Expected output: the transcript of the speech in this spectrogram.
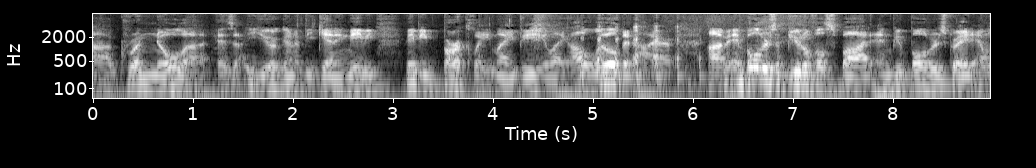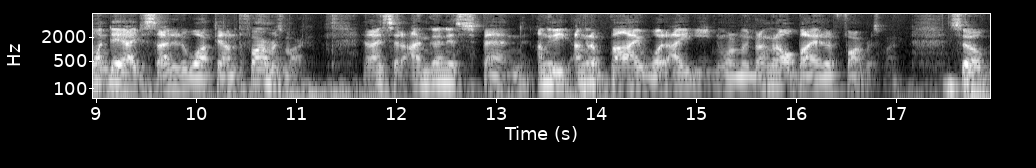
uh, granola as you're going to be getting. Maybe maybe Berkeley might be like a little bit higher. Um, and Boulder's a beautiful spot, and Boulder's great. And one day I decided to walk down to the farmers market. And I said, I'm going to spend, I'm going to, I'm going to buy what I eat normally, but I'm going to all buy it at a farmer's market. So,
